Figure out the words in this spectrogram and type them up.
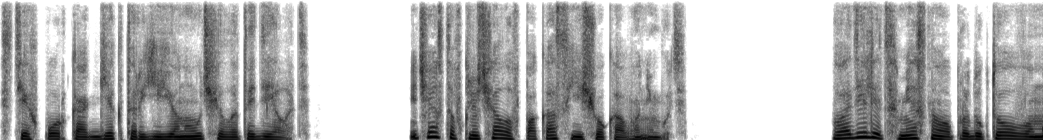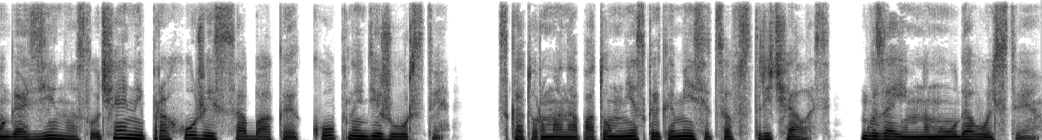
с тех пор, как Гектор ее научил это делать. и часто включала в показ еще кого-нибудь. Владелец местного продуктового магазина, случайный прохожий с собакой, коп на дежурстве, с которым она потом несколько месяцев встречалась, к взаимному удовольствию.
